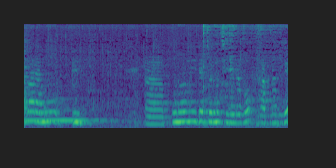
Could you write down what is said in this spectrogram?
এবার আমি পনেরো মিনিটের জন্য ছেড়ে দেবো ঢাকনা দিয়ে।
